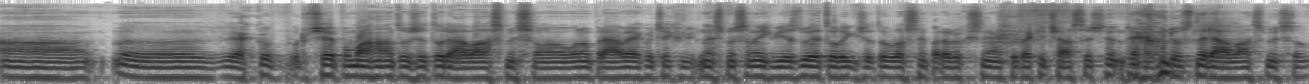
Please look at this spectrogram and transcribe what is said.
A e, jako určitě pomáhá to, že to dává smysl. No. Ono právě jako těch nesmyslných výjezdů je tolik, že to vlastně paradoxně jako taky částečně jako dost nedává smysl.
